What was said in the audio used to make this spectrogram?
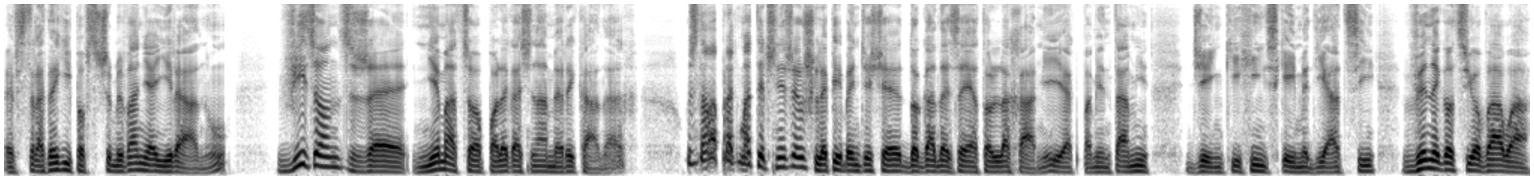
w strategii powstrzymywania Iranu, widząc, że nie ma co polegać na Amerykanach, uznała pragmatycznie, że już lepiej będzie się dogadać z ajatollahami. Jak pamiętamy, dzięki chińskiej mediacji wynegocjowała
